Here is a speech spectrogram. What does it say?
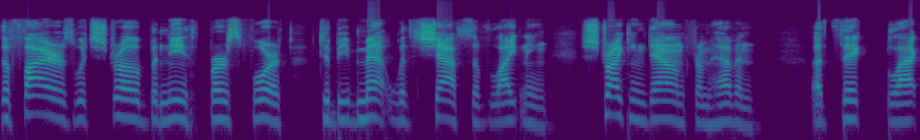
the fires which strove beneath burst forth to be met with shafts of lightning striking down from heaven. A thick black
